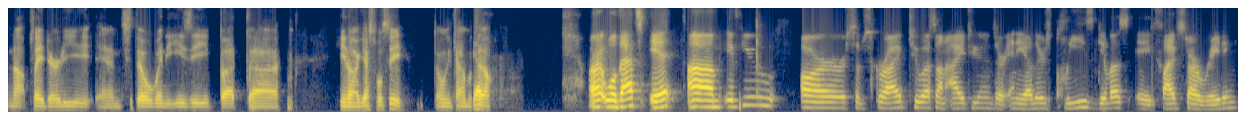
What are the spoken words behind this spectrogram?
not play dirty and still win easy. But, uh, you know, I guess we'll see. Only time will Yep. tell. All right, well that's it. Um, if you are subscribed to us on iTunes or any others, please give us a five star rating.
